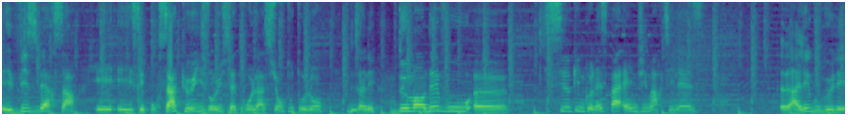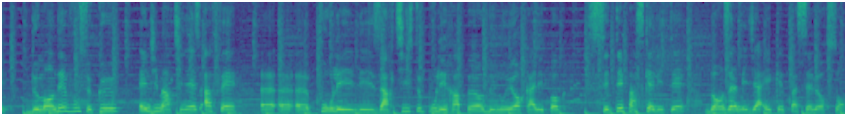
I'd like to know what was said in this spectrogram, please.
et vice-versa. Et, c'est pour ça qu'ils ont eu cette relation tout au long des années. Demandez-vous, euh, ceux qui ne connaissent pas Angie Martinez, euh, allez googler, demandez-vous ce que Angie Martinez a fait euh, pour les, artistes, pour les rappeurs de New York à l'époque c'était parce qu'elle était dans un média et qu'elle passait leur son.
